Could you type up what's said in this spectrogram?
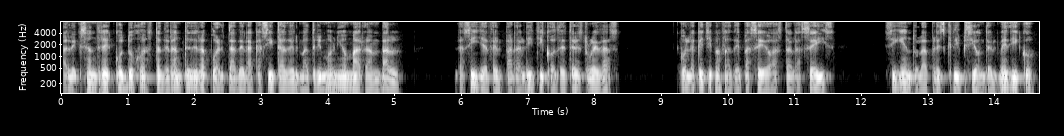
Alexandre condujo hasta delante de la puerta de la casita del matrimonio Marambal la silla del paralítico de tres ruedas, con la que llevaba de paseo hasta las seis, siguiendo la prescripción del médico,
